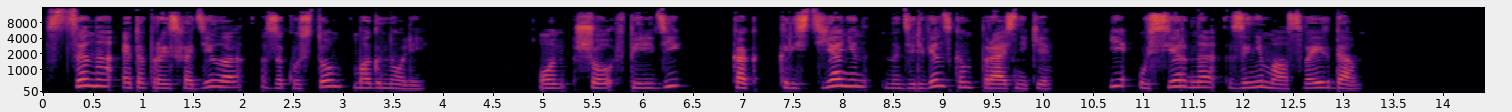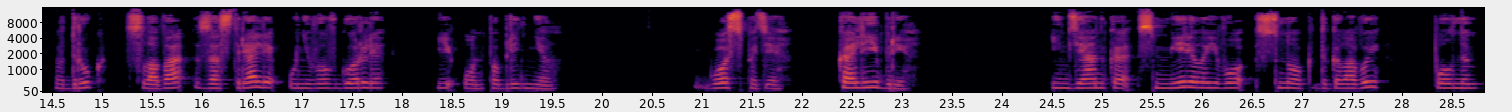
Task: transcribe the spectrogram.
Сцена эта происходила за кустом магнолий. Он шел впереди, как крестьянин на деревенском празднике, и усердно занимал своих дам. Вдруг слова застряли у него в горле, и он побледнел. «Господи, калибри!» Индианка смерила его с ног до головы полным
